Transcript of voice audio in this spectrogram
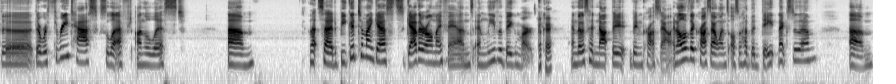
the. There were three tasks left on the list. Um, that said, "Be good to my guests, gather all my fans, and leave a big mark." Okay. And those had not be- been crossed out, and all of the crossed out ones also had the date next to them, um,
